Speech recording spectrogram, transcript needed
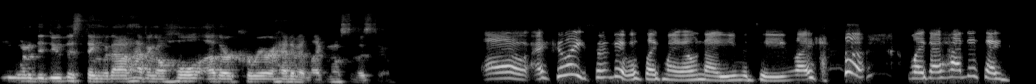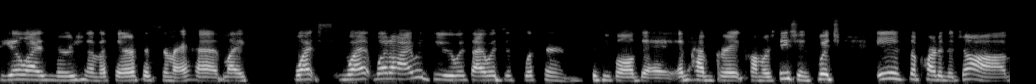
you wanted to do this thing without having a whole other career ahead of it like most of us do? Oh, I feel like some of it was like my own naivety. Like like I had this idealized version of a therapist in my head. Like what what what I would do is I would just listen to people all day and have great conversations, which is the part of the job.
